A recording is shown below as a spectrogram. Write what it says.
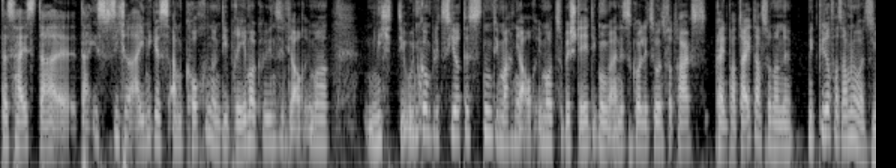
das heißt, da, da ist sicher einiges am Kochen und die Bremer Grünen sind ja auch immer nicht die unkompliziertesten. Die machen ja auch immer zur Bestätigung eines Koalitionsvertrags kein Parteitag, sondern eine Mitgliederversammlung. Also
